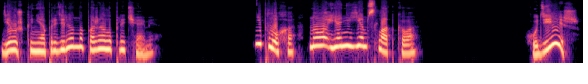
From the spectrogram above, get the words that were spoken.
Девушка неопределенно пожала плечами. «Неплохо, но я не ем сладкого». «Худеешь?»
